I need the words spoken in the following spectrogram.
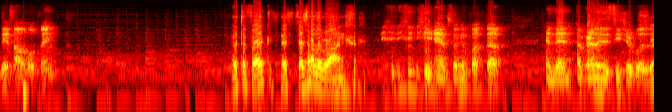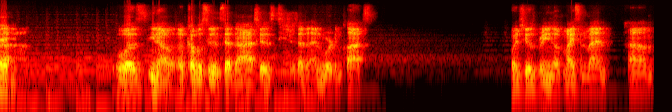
they saw the whole thing. What the fuck? That's that's hella wrong. yeah, it's fucking fucked up. And then apparently this teacher was uh, was you know a couple students said that last year this teacher said the n word in class when she was bringing up mice and men. Um,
